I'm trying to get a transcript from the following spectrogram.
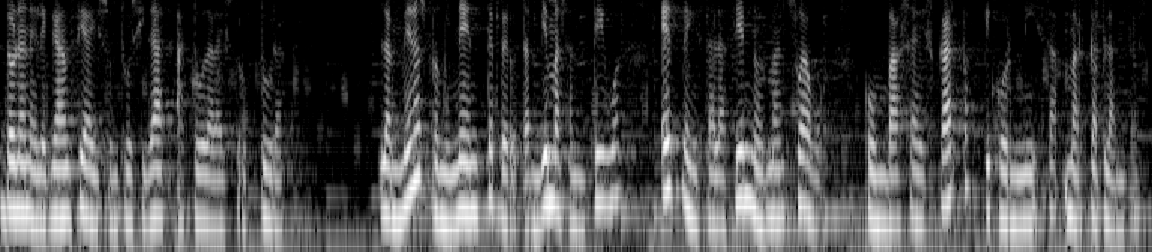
donan elegancia y suntuosidad a toda la estructura. La menos prominente, pero también más antigua, es de instalación norman suavo, con base a escarpa y cornisa marcaplantas.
